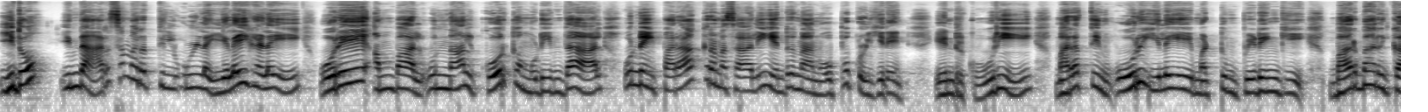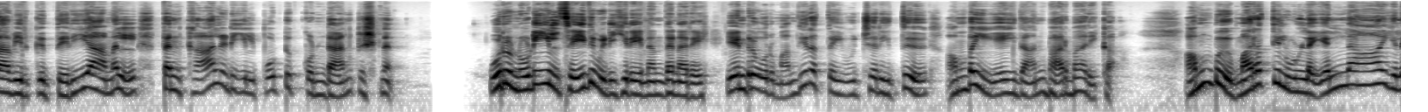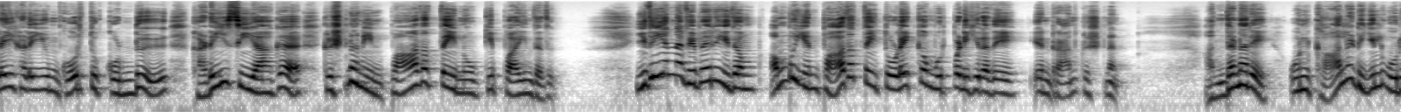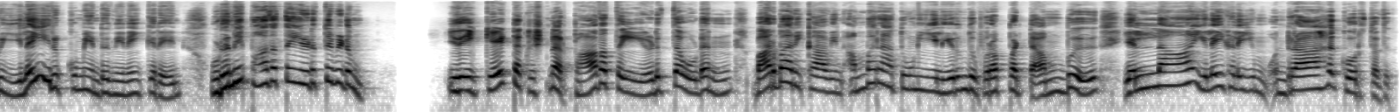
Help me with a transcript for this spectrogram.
இதோ இந்த அரச மரத்தில் உள்ள இலைகளை ஒரே அம்பால் உன்னால் கோர்க்க முடிந்தால் உன்னை பராக்கிரமசாலி என்று நான் ஒப்புக்கொள்கிறேன் என்று கூறி மரத்தின் ஒரு இலையை மட்டும் பிடுங்கி பார்பாரிகாவிற்கு தெரியாமல் தன் காலடியில் போட்டுக்கொண்டான் கிருஷ்ணன். ஒரு நொடியில் செய்து விடுகிறேன் நந்தனரே என்று ஒரு மந்திரத்தை உச்சரித்து அம்பை எய்தான் பார்பாரிகா அம்பு மரத்தில் உள்ள எல்லா இலைகளையும் கோர்த்து கொண்டு கடைசியாக கிருஷ்ணனின் பாதத்தை நோக்கி பாய்ந்தது. இது என்ன விபரீதம்? அம்பு என் பாதத்தை துளைக்க முற்படுகிறதே என்றான் கிருஷ்ணன். அந்தணரே உன் காலடியில் ஒரு இலை இருக்கும் என்று நினைக்கிறேன். உடனே பாதத்தை எடுத்துவிடும். இதை கேட்ட கிருஷ்ணர் பாதத்தை எடுத்தவுடன் பார்பாரிகாவின் அம்பரா தூணியில் இருந்து புறப்பட்ட அம்பு எல்லா இலைகளையும் ஒன்றாக கோர்த்தது.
